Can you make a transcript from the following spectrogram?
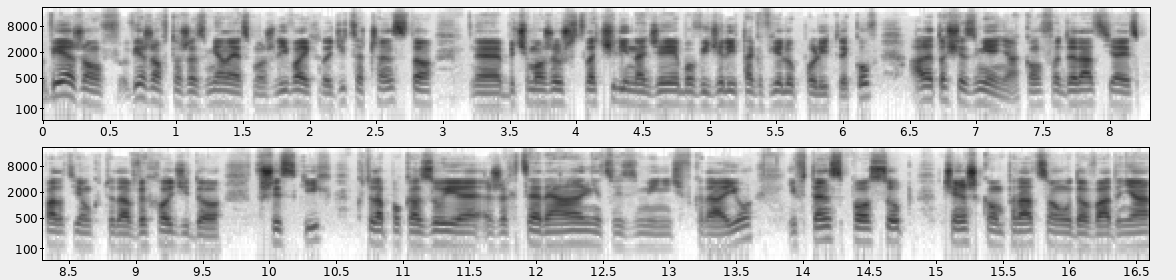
wierzą w, wierzą w to, że zmiana jest możliwa. Ich rodzice często e, być może już stracili nadzieję, bo widzieli tak wielu polityków, ale to się zmienia. Konfederacja jest partią, która wychodzi do wszystkich, która pokazuje, że chce realnie coś zmienić w kraju i w ten sposób ciężką pracą udowadnia,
